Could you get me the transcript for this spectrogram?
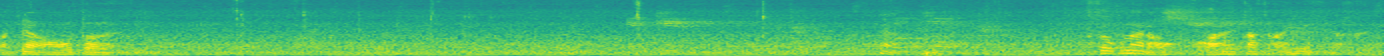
こちらは大トロで。すね。不足ならお金足せばいいですよ。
